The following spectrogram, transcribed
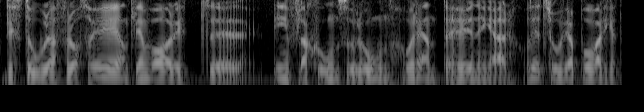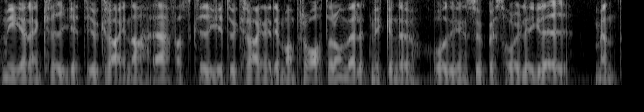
det stora för oss har ju egentligen varit eh, inflationsoron och räntehöjningar. Och det tror vi har påverkat mer än kriget i Ukraina. Även fast kriget i Ukraina är det man pratar om väldigt mycket nu. Och det är en supersorglig grej. Men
